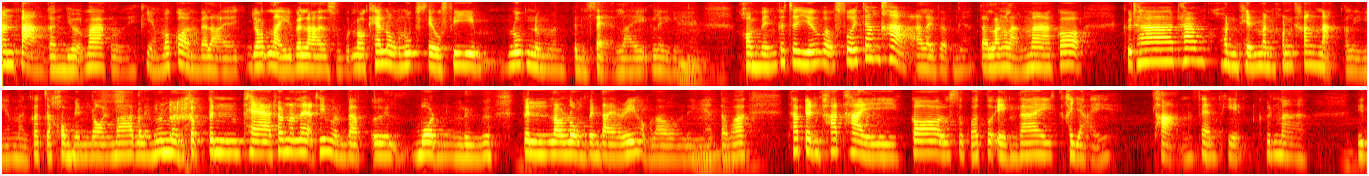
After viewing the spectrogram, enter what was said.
มันต่างกันเยอะมากเลย อย่างเมื่อก่อนเวลายอดไลค์เวลาสมมติเราแค่ลงรูปเซลฟี่รูปหนึ่งมันเป็นแสนไลค์อะไรอย่างเงี้ยคอมเมนต์ก็จะเยอะแบบสวยจังค่ะอะไรแบบเนี้ย แต่หลังๆมาก็คือถ้าถ้าคอนเทนต์มันค่อนข้างหนักอะไรเงี้ยมันก็จะคอมเมนต์น้อยมากอะไรมันเหมือนกับเป็นแพรเท่านั้นแหละที่เหมือนแบบเออบนหรือเป็นเราลงเป็นไดอารี่ของเราอะไรเงี้ยแต่ว่าถ้าเป็นผ้าไทยก็รู้สึกว่าตัวเองได้ขยายฐานแฟนเพจขึ้นมา นิด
